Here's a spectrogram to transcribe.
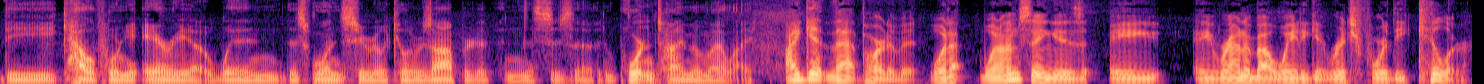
the California area when this one serial killer was operative, and this is an important time in my life. I get that part of it. What I, what I'm saying is a a roundabout way to get rich for the killer.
